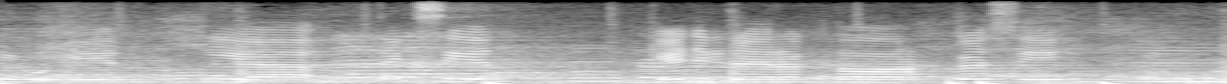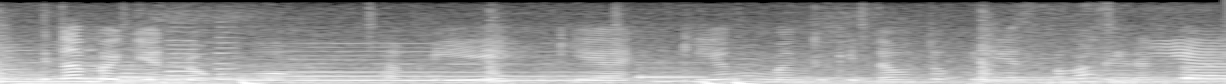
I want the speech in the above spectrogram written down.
nungguin Kia teksin Kia jadi director Gak sih Kita bagian dokum Tapi Kia, Kia membantu kita untuk ingin director Kia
